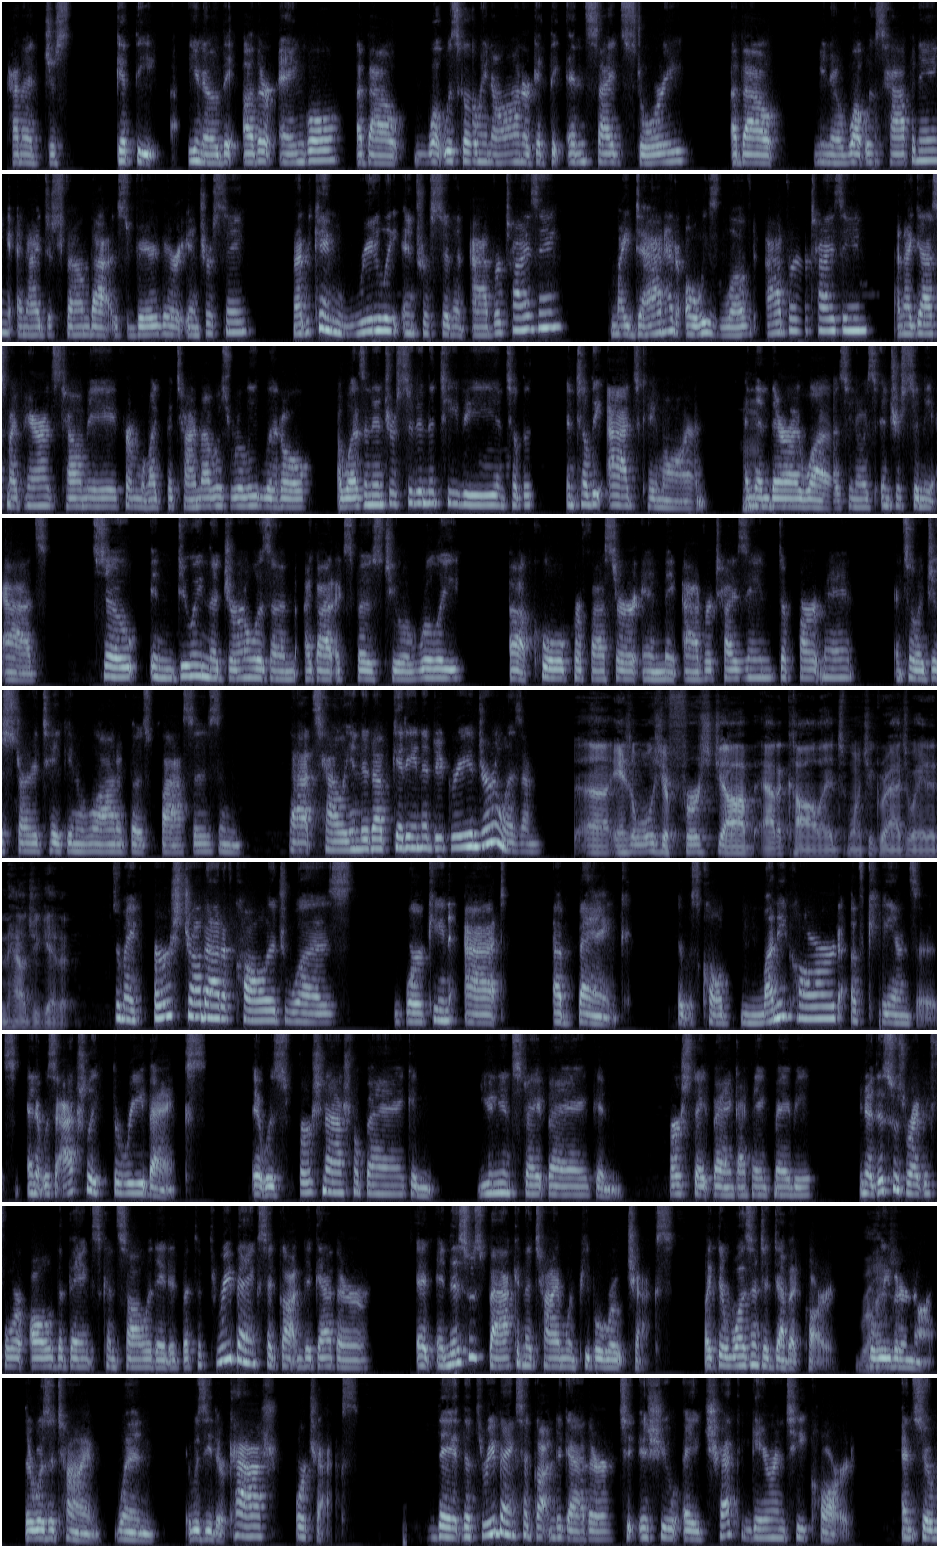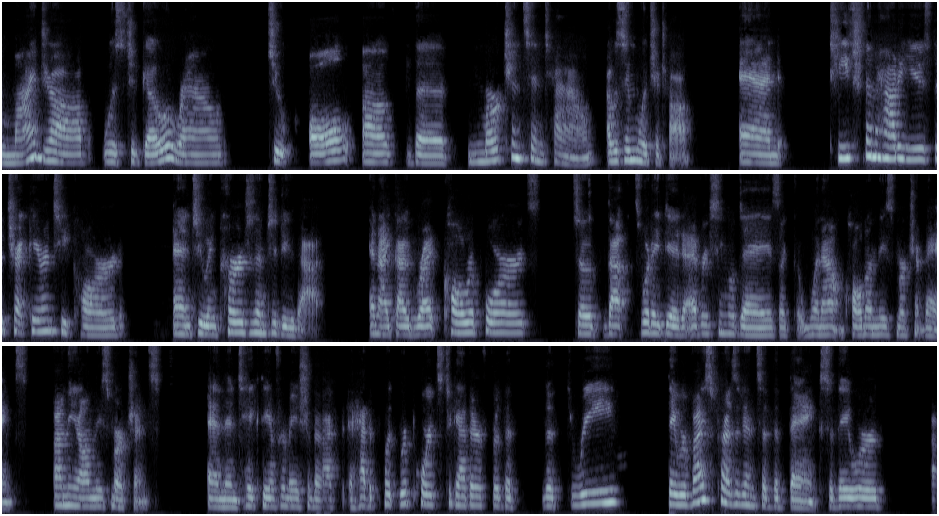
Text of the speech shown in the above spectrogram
kind of just get the, you know, the other angle about what was going on or get the inside story about, you know, what was happening. And I just found that is very, very interesting. And I became really interested in advertising. My dad had always loved advertising and I guess my parents tell me from like the time I was really little, I wasn't interested in the TV until the until the ads came on. And hmm. then there I was, you know, I was interested in the ads. So in doing the journalism, I got exposed to a really uh, cool professor in the advertising department. And so I just started taking a lot of those classes. And that's how I ended up getting a degree in journalism. Uh, Angela, what was your first job out of college once you graduated and how'd you get it? So my first job out of college was working at a bank. It was called Money Card of Kansas, and it was actually three banks. It was First National Bank and Union State Bank and First State Bank, I think maybe. You know, this was right before all of the banks consolidated, but the three banks had gotten together, and, and this was back in the time when people wrote checks. Like there wasn't a debit card, right. believe it or not. There was a time when it was either cash or checks. They, the three banks had gotten together to issue a check guarantee card. And so my job was to go around to all of the merchants in town. I was in Wichita and teach them how to use the check guarantee card and to encourage them to do that. And I, I'd write call reports. So that's what I did every single day is like went out and called on these merchant banks. I mean, on these merchants and then take the information back. I had to put reports together for the the three. They were vice presidents of the bank, so they were,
